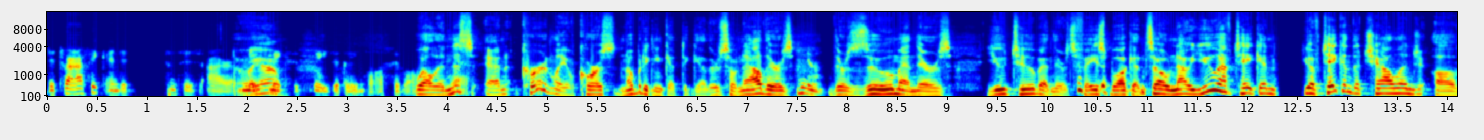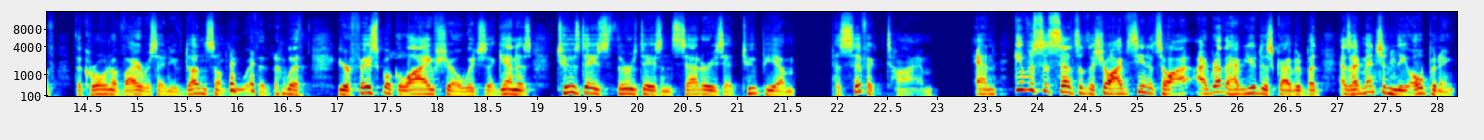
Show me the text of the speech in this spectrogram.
the traffic and the distances are Oh, make, yeah. makes it basically impossible. Well, in Yeah. this and currently, of course, nobody can get together. So now there's No. there's Zoom and there's YouTube and there's Facebook, and so now you have taken you have taken the challenge of the coronavirus and you've done something with it with your Facebook Live show, which again is Tuesdays, Thursdays, and Saturdays at 2 p.m. Pacific time. And give us a sense of the show. I've seen it, so I, I'd rather have you describe it. But as I mentioned in the opening,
